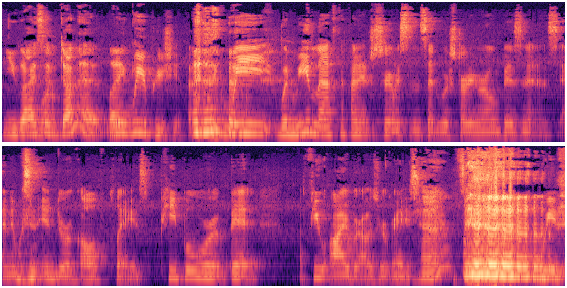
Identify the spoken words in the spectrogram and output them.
You guys Well, have done it. Like Like, we appreciate that. Like we when we left the financial services and said we're starting our own business, and it was an indoor golf place, people were a bit, a few eyebrows were raised. huh? we,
